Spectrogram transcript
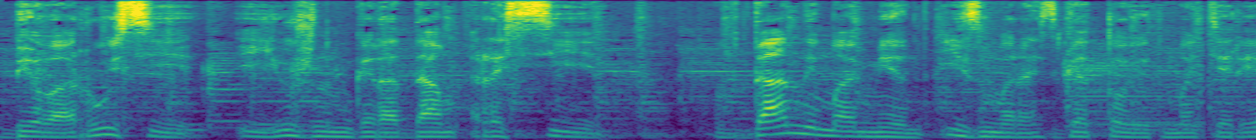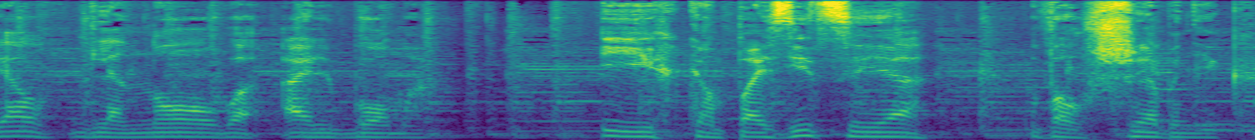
Белоруссии и южным городам России. В данный момент Изморозь готовит материал для нового альбома. И их композиция «Волшебник».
